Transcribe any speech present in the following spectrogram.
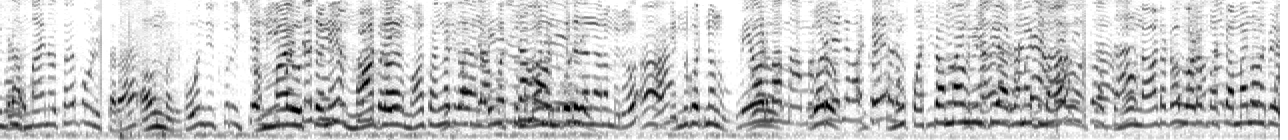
ఇప్పుడు అమ్మాయిని వస్తేనే ఫోన్ ఇస్తారా? అవును మరి. ఫోన్ తీసుకుని ఇచ్చే అమ్మాయి వస్తేనే మాట్లా మా సంగతి కాదన్న. ఫస్ట్ మా ఎందుకు కొట్టేదన్నా మీరు? ఎందుకు కొట్టినాను? నువ్వు ఫస్ట్ అమ్మాయిని పిలిపి అర్థమవుతుందా? నువ్వు నాటకాలు పడక ఫస్ట్ అమ్మాయిని పిలిపి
